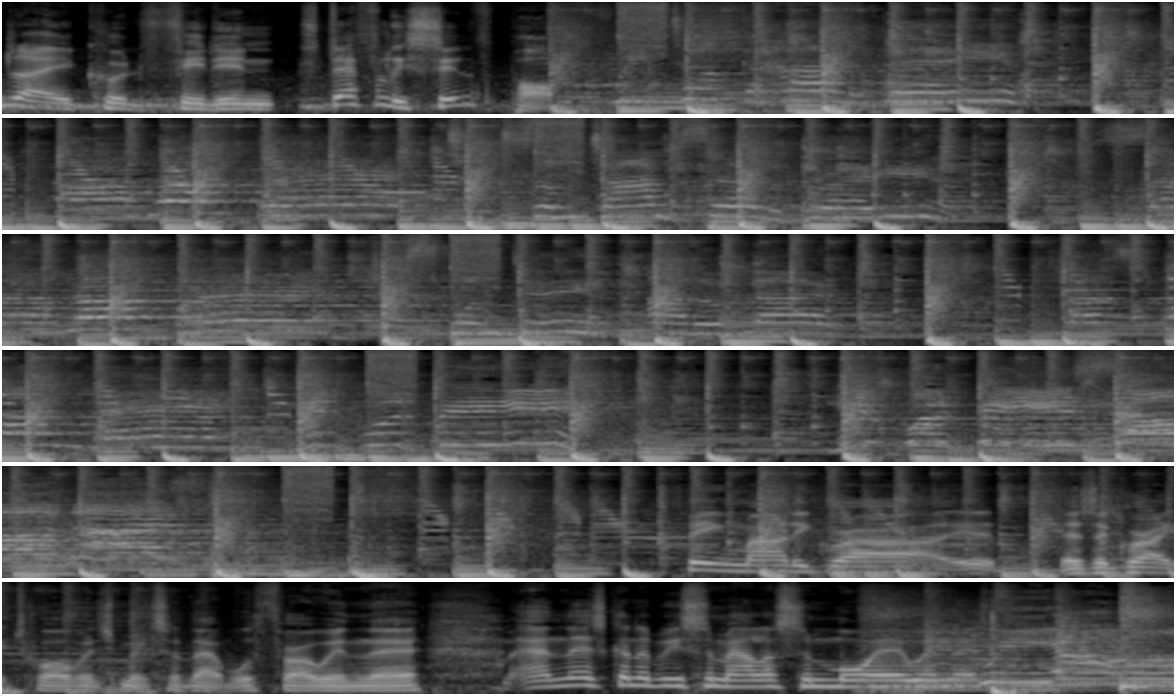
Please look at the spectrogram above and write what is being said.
Holiday could fit in. It's definitely synth pop. We took a holiday, took some time to celebrate. Celebrate, just one day out of life, just one day. It would be, it would be so nice. Being Mardi Gras, there's a great 12 inch mix of that we'll throw in there. And there's going to be some Alison Moyet in there.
